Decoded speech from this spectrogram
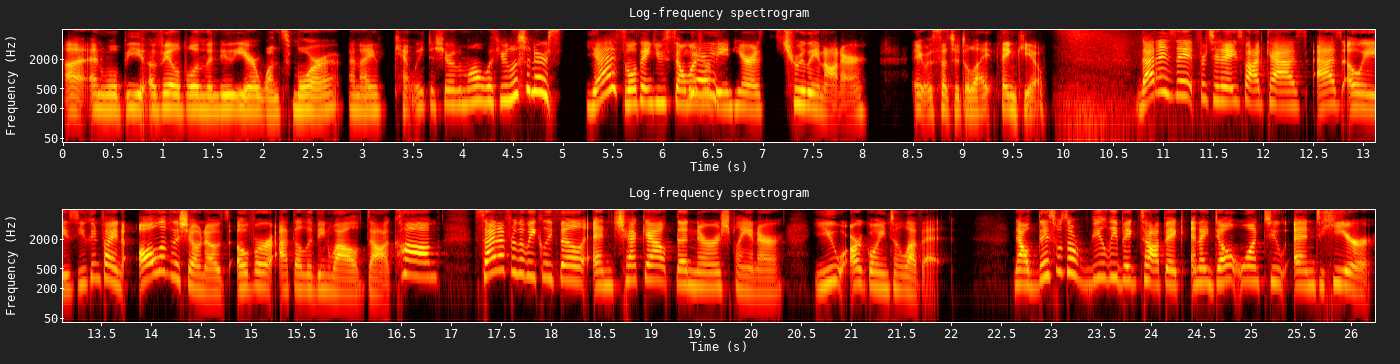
uh, and will be available in the new year once more. And i can't wait to share them all with your listeners. Yes. Well, thank you so much for being here. It's truly an honor. it was such a delight. Thank you That is it for today's podcast. As always, you can find all of the show notes over at thelivingwell.com. Sign up for the weekly fill and check out the Nourish Planner. You are going to love it. Now, this was a really big topic, and I don't want to end here.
